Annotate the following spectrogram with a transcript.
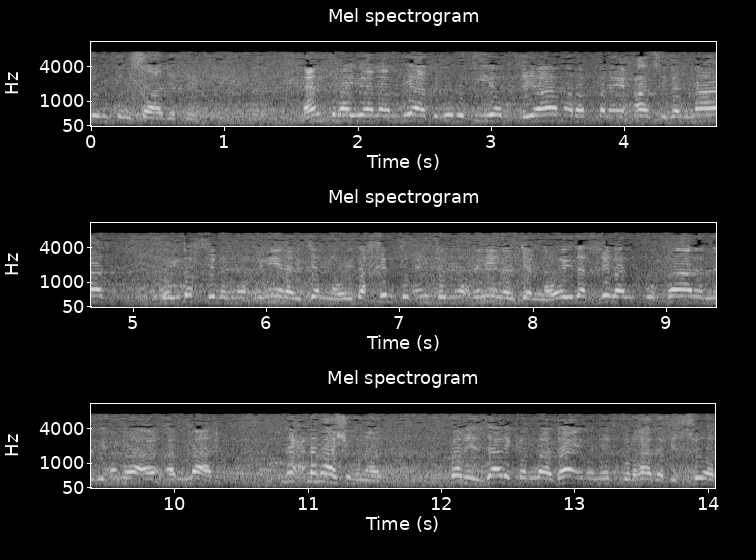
كنتم صادقين؟ أنتم أيها الأنبياء تقولوا في يوم القيامة ربنا يحاسب الناس ويدخل المؤمنين الجنة ويدخلكم أنتم المؤمنين الجنة ويدخل الكفار الذي هم النار. نحن ما شفنا. فلذلك الله دائما يذكر هذا في السور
